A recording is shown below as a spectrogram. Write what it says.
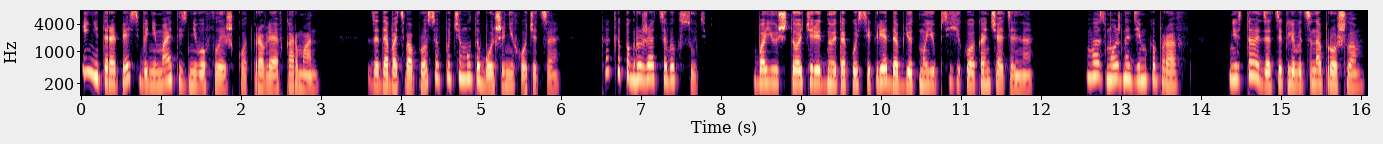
и, не торопясь, вынимает из него флешку, отправляя в карман. Задавать вопросов почему-то больше не хочется. Как и погружаться в их суть. Боюсь, что очередной такой секрет добьет мою психику окончательно. Возможно, Димка прав. Не стоит зацикливаться на прошлом.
